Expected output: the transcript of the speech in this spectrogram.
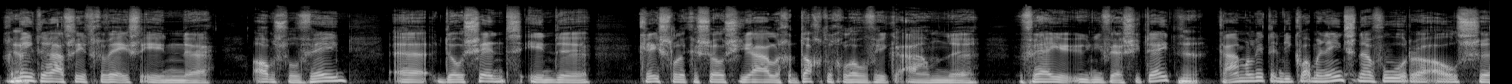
Gemeenteraadslid geweest in Amstelveen. Uh, docent in de christelijke sociale gedachte, geloof ik, aan de Vrije Universiteit. Ja. Kamerlid. En die kwam ineens naar voren als uh,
